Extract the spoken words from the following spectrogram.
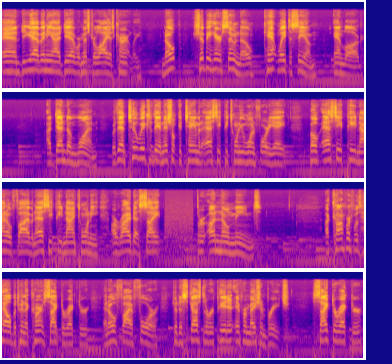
And do you have any idea where Mr. Lai is currently? Nope. Should be here soon, though. Can't wait to see him. End log. Addendum 1. Within two weeks of the initial containment of SCP-2148, both SCP-905 and SCP-920 arrived at Site through unknown means. A conference was held between the current Site Director and O-54 to discuss the repeated information breach. Site Director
